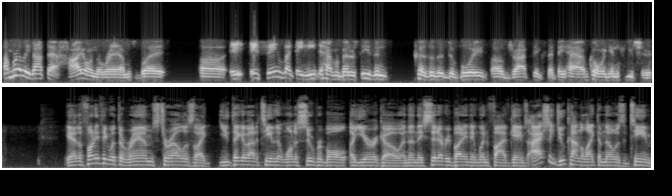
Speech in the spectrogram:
I'm really not that high on the Rams, but uh, it, it seems like they need to have a better season because of the devoid of draft picks that they have going in the future. Yeah, the funny thing with the Rams, Terrell, is like you think about a team that won a Super Bowl a year ago, and then they sit everybody and they win five games. I actually do kind of like them though as a team.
